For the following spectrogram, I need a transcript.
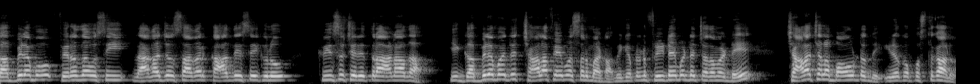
గబ్బిలము ఫిరదౌసి నాగార్జున సాగర్ కాంతి సీకులు క్రీస్తు చరిత్ర అనాథ ఈ గబ్బిలం అయితే చాలా ఫేమస్ అనమాట మీకు ఎప్పుడైనా ఫ్రీ టైం అంటే చదవండి. చాలా చాలా బాగుంటుంది. ఈ యొక్క పుస్తకాలు.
